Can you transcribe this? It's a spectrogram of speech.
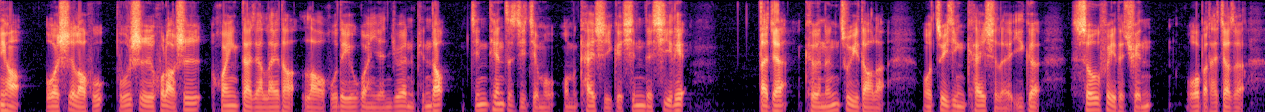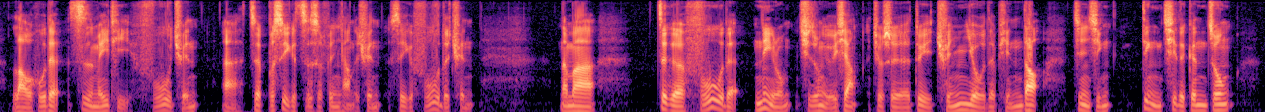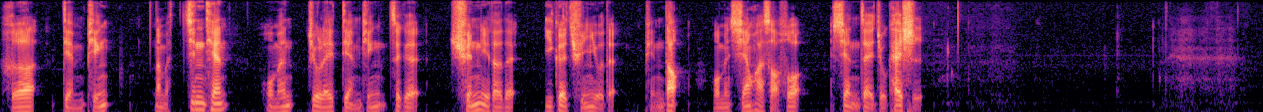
你好，我是老胡，不是胡老师，欢迎大家来到老胡的油管研究院的频道。今天这期节目，我们开始一个新的系列。大家可能注意到了，我最近开始了一个收费的群，我把它叫做“老胡的自媒体服务群”啊，这不是一个知识分享的群，是一个服务的群。那么这个服务的内容，其中有一项就是对群友的频道进行定期的跟踪和点评。那么今天我们就来点评这个群里头的一个群友的频道。我们闲话少说，现在就开始。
